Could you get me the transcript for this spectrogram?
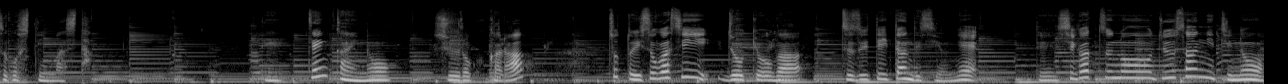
過ごしていました。で前回の収録からちょっと忙しい状況が続いていたんですよね。で4月の13日の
